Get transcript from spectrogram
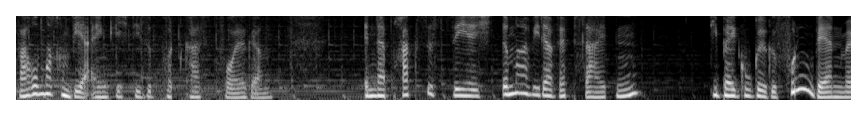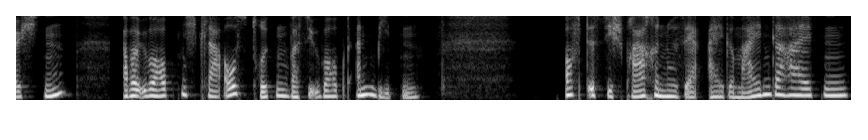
Warum machen wir eigentlich diese Podcast-Folge? In der Praxis sehe ich immer wieder Webseiten, die bei Google gefunden werden möchten, aber überhaupt nicht klar ausdrücken, was sie überhaupt anbieten. Oft ist die Sprache nur sehr allgemein gehalten,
